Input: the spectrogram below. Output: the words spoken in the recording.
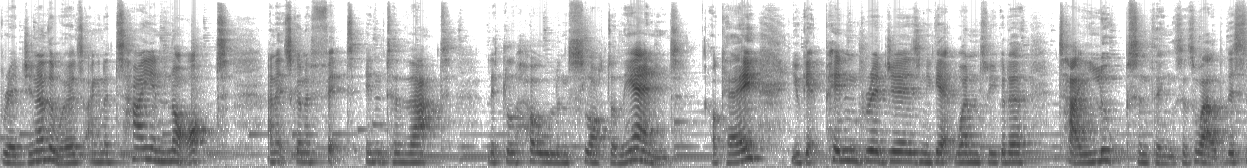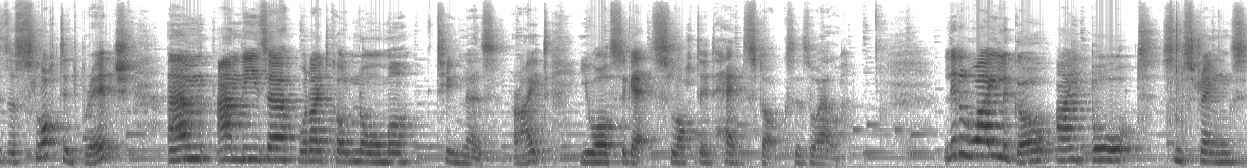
bridge. In other words, I'm going to tie a knot and it's going to fit into that little hole and slot on the end. Okay, you get pin bridges and you get ones where you've got to tie loops and things as well. But this is a slotted bridge um, and these are what I'd call normal tuners, right? You also get slotted headstocks as well. A little while ago, I bought some strings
